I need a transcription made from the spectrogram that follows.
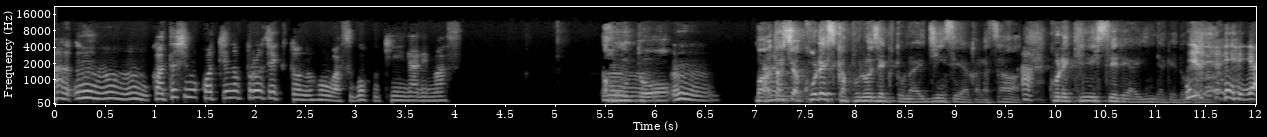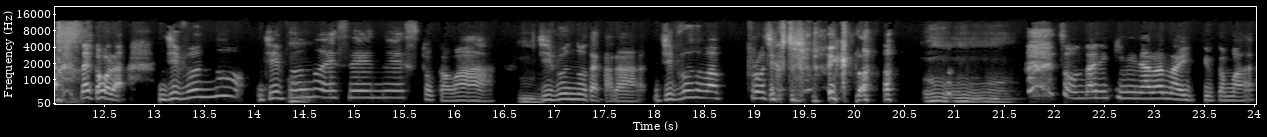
あ、うんうんうん。私もこっちのプロジェクトの方はすごく気になります。あ、本当？うん。まあ私はこれしかプロジェクトない人生やからさ、これ気にしてりゃいいんだけど。いやいや、なんかほら、自分の、自分の SNS とかは、自分のだから、自分はプロジェクトじゃないから。うんうんうん、そんなに気にならないっていうか、まあ、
